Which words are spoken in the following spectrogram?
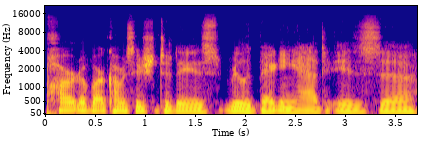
part of our conversation today is really begging at is uh,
